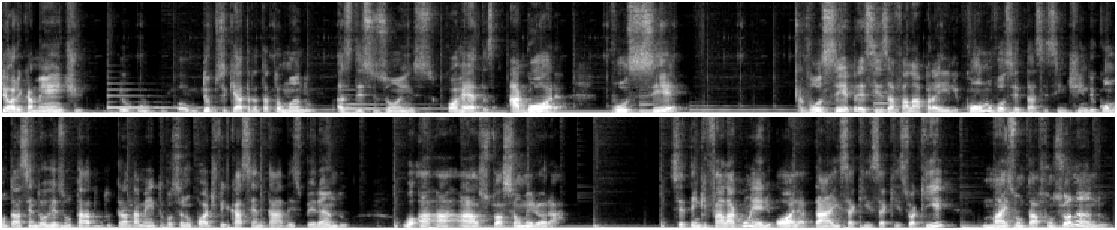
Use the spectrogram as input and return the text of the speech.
teoricamente, eu, o, o teu psiquiatra está tomando as decisões corretas. Agora, você você precisa falar para ele como você está se sentindo e como está sendo o resultado do tratamento. Você não pode ficar sentada esperando a, a, a, situação melhorar. Você tem que falar com ele. Olha, tá, isso aqui, isso aqui, isso aqui, mas não está funcionando.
